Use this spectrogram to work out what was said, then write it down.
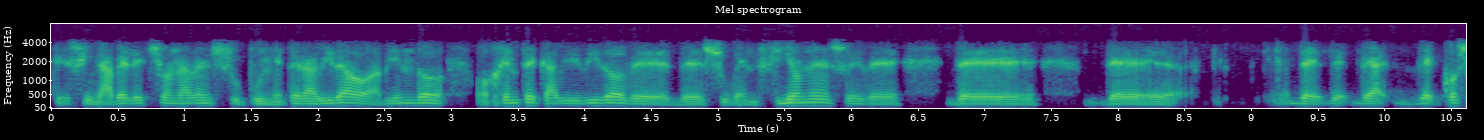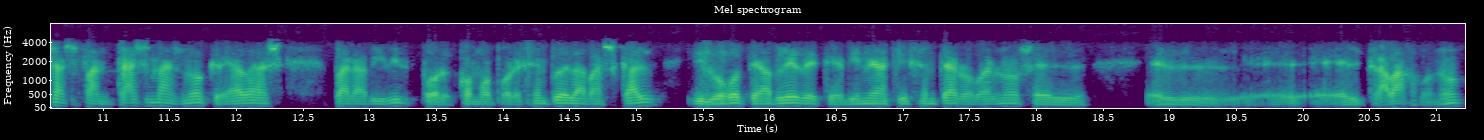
que sin haber hecho nada en su puñetera vida o habiendo o gente que ha vivido de, de subvenciones eh, de de, de de, de, de, cosas fantasmas no creadas para vivir por como por ejemplo el Abascal y luego te hable de que viene aquí gente a robarnos el el, el trabajo, ¿no?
